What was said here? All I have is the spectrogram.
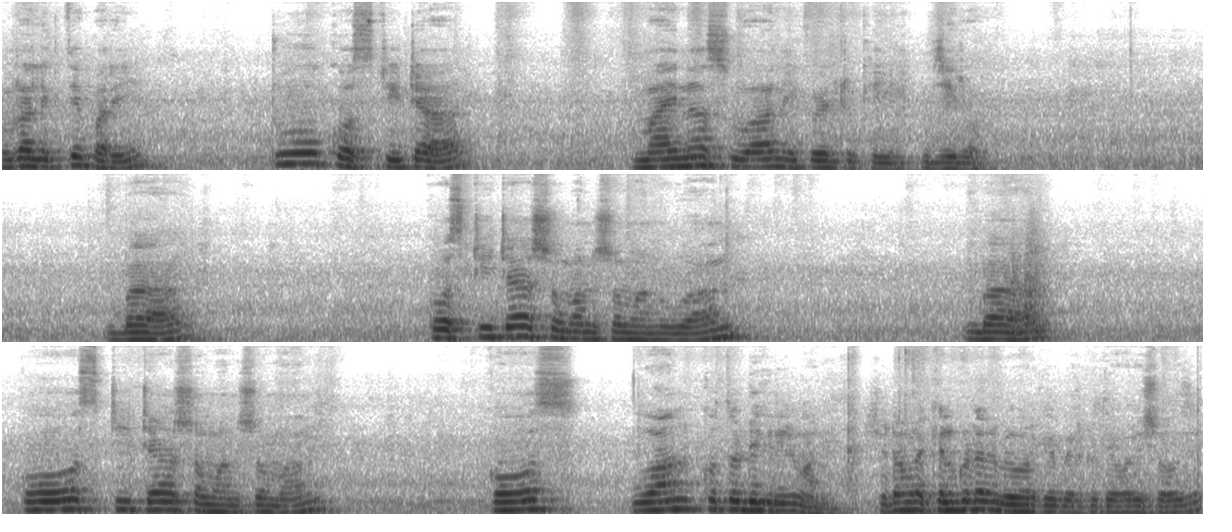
আমরা লিখতে পারি two cos theta minus one equal to কি? জিরো বা কস্টিটা সমান সমান ওয়ান বা কস্টিটা সমান সমান কস ওয়ান কত ডিগ্রির মান? সেটা আমরা ক্যালকুলেটার ব্যবহার করে বের করতে পারি সহজে।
